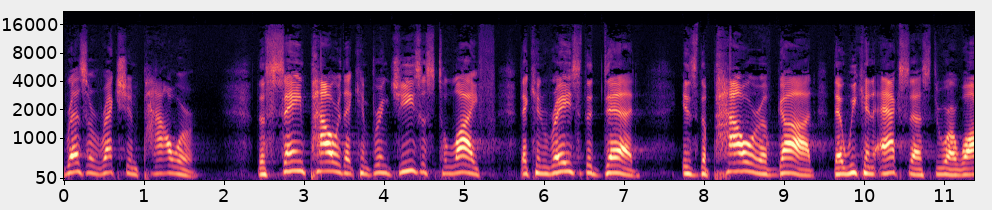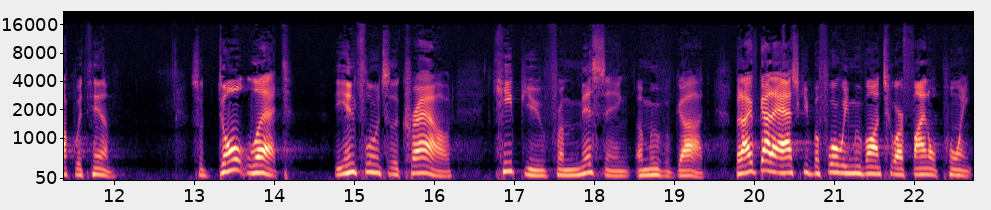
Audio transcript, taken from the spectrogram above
resurrection power. The same power that can bring Jesus to life, that can raise the dead, is the power of God that we can access through our walk with Him. So don't let the influence of the crowd keep you from missing a move of God. But I've got to ask you before we move on to our final point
